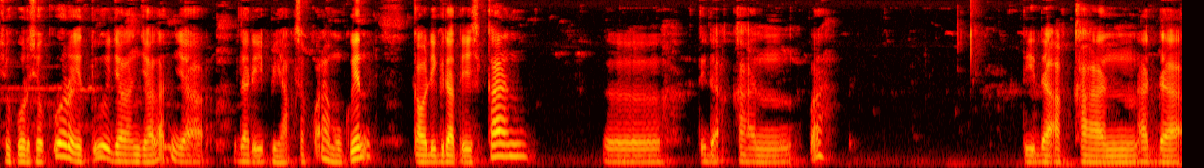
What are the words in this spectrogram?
Syukur-syukur itu jalan-jalan ya dari pihak sekolah. Mungkin kalau digratiskan eh, tidak akan apa tidak akan ada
